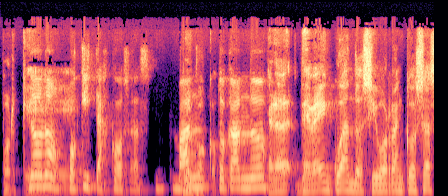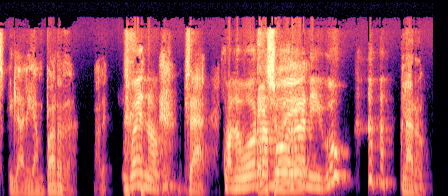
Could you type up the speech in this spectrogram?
Porque... No, no, poquitas cosas. Van tocando. Pero de vez en cuando sí borran cosas y la lían parda. Bueno, o sea, cuando borran, borran y uh. Claro,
